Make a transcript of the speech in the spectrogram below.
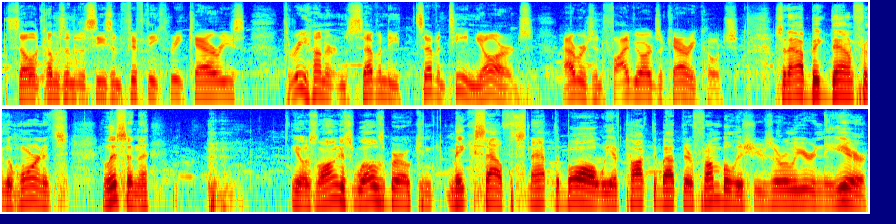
Casella comes into the season 53 carries, 317 yards, averaging five yards a carry, coach. So now a big down for the Hornets. Listen, uh, you know, as long as Wellsboro can make South snap the ball, we have talked about their fumble issues earlier in the year,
